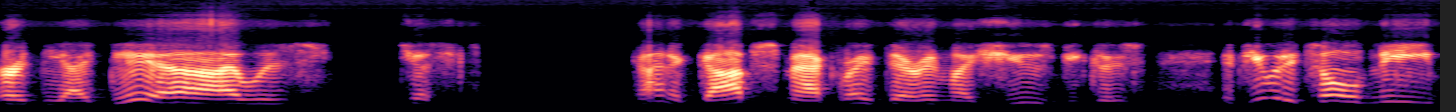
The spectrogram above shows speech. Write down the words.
heard the idea, I was just kind of gobsmacked right there in my shoes because if you would have told me,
